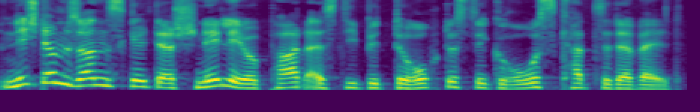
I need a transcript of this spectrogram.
Nicht umsonst gilt der Schneeleopard als die bedrohteste Großkatze der Welt.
